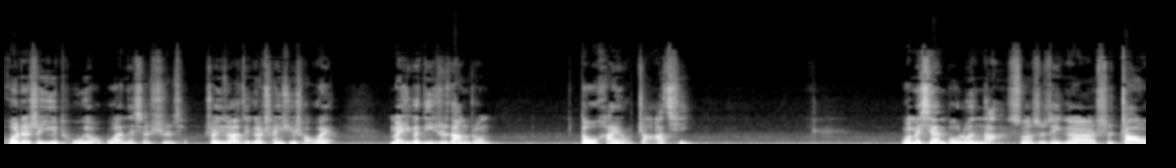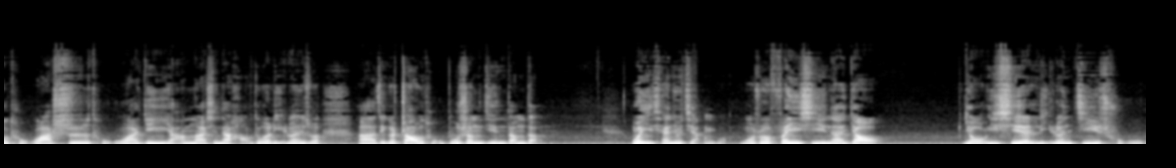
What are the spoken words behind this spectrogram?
或者是与土有关那些事情。所以说这个辰戌丑未每个地支当中都含有杂气。我们先不论呐，说是这个是燥土啊、湿土啊、阴阳啊，现在好多理论说啊，这个燥土不生金等等。我以前就讲过，我说分析呢要有一些理论基础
